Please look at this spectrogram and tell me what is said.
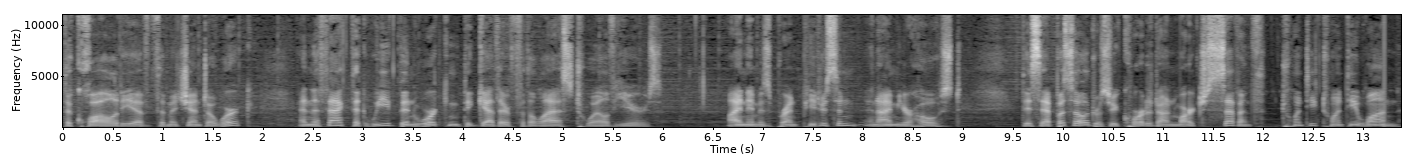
the quality of the Magento work, and the fact that we've been working together for the last 12 years. My name is Brent Peterson, and I'm your host. This episode was recorded on March 7th, 2021.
